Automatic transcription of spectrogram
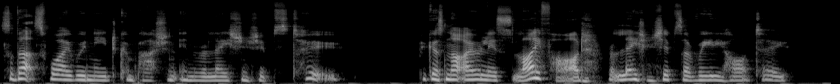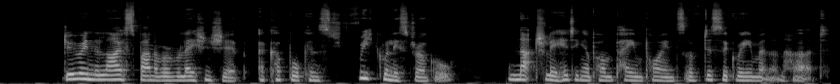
So that's why we need compassion in relationships too. Because not only is life hard, relationships are really hard too. During the lifespan of a relationship, a couple can frequently struggle, naturally hitting upon pain points of disagreement and hurt.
